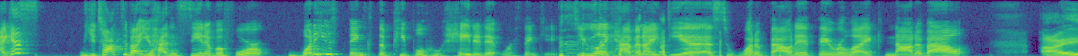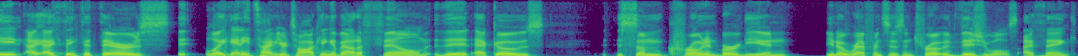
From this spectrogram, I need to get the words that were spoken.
i guess you talked about you hadn't seen it before what do you think the people who hated it were thinking? Do you like have an idea as to what about it they were like not about? I, I I think that there's like anytime you're talking about a film that echoes some Cronenbergian you know references and tro- visuals, I think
